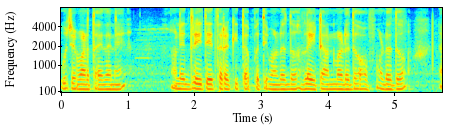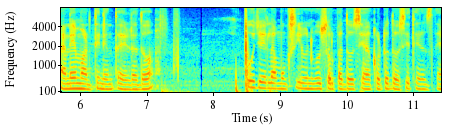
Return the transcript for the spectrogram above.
ಪೂಜೆ ಮಾಡ್ತಾಯಿದ್ದಾನೆ ಅವನಿದ್ರೆ ಇದೇ ಥರ ಕಿತಾಪತಿ ಮಾಡೋದು ಲೈಟ್ ಆನ್ ಮಾಡೋದು ಆಫ್ ಮಾಡೋದು. ನಾನೇ ಮಾಡ್ತೀನಿ ಅಂತ ಹೇಳೋದು. ಪೂಜೆ ಎಲ್ಲ ಮುಗಿಸಿ ಇವನಿಗೂ ಸ್ವಲ್ಪ ದೋಸೆ ಹಾಕ್ಕೊಟ್ಟು ದೋಸೆ ತಿನ್ನಿಸ್ದೆ.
